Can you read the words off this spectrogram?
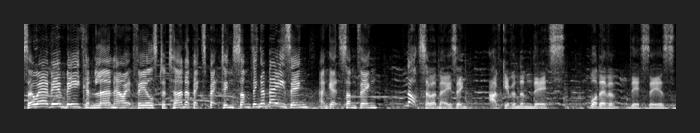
So Airbnb can learn how it feels to turn up expecting something amazing and get something not so amazing. I've given them this. Whatever this is.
